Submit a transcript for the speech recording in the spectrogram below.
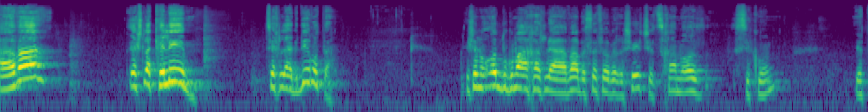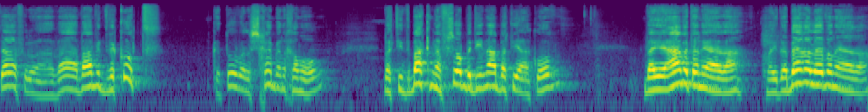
אהבה, יש לה כלים, צריך להגדיר אותה. יש לנו עוד דוגמה אחת לאהבה בספר בראשית שצריכה מאוד סיכון, יותר אפילו אהבה, אהבה ודבקות. כתוב על שכם בן חמור, ותדבק נפשו בדינה בת יעקב, ויאהב את הנערה, וידבר על לב הנערה,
